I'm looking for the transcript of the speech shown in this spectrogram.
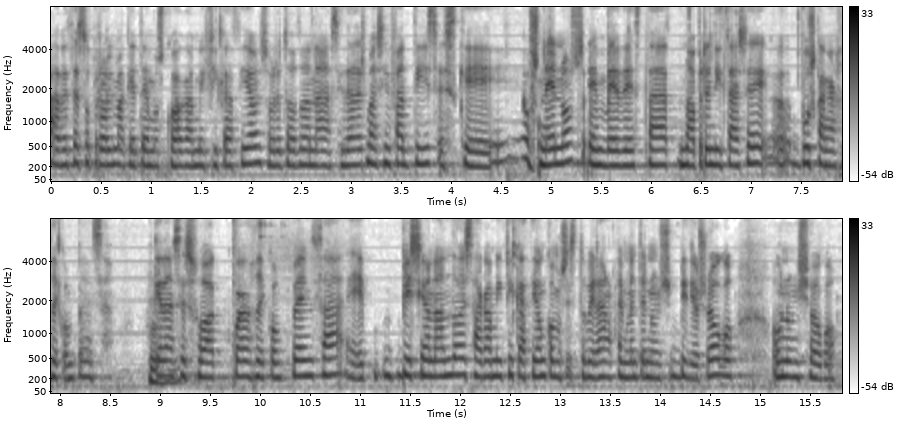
a veces o problema que temos coa gamificación, sobre todo nas idades máis infantís, é que os nenos, en vez de estar no aprendizaxe, eh, buscan a recompensa quedanse só coas de compensa eh, visionando esa gamificación como se estuvieran realmente nun videoxogo ou nun xogo.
